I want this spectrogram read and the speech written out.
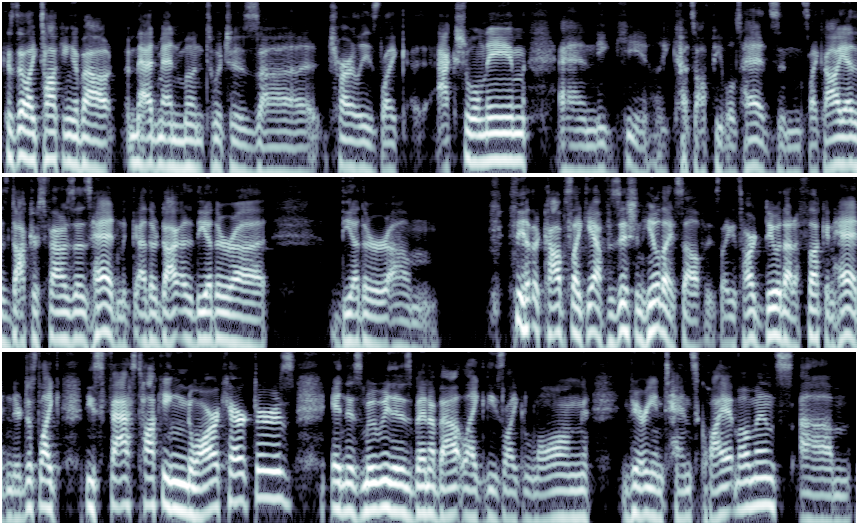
because they're like talking about Madman Mundt, which is uh Charlie's like actual name, and he, he he cuts off people's heads, and it's like, oh yeah, this doctor's found his head, and the other doc, the other uh the other um the other cop's like, yeah, physician, heal thyself. It's like it's hard to do without a fucking head, and they're just like these fast talking noir characters in this movie that has been about like these like long, very intense, quiet moments. Um,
